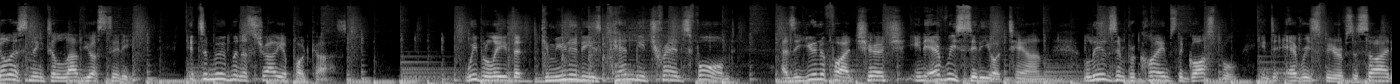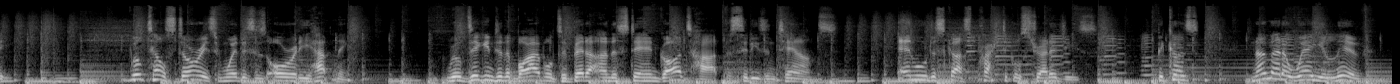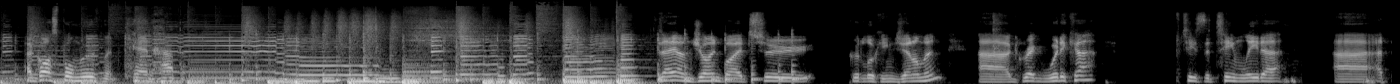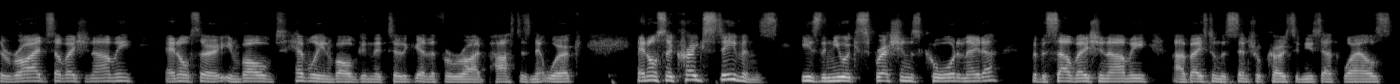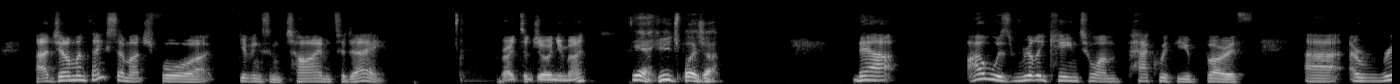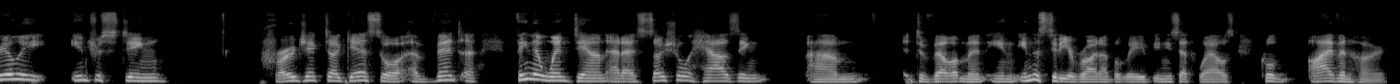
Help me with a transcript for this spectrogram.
You're listening to Love Your City. It's a Movement Australia podcast. We believe that communities can be transformed as a unified church in every city or town lives and proclaims the gospel into every sphere of society. We'll tell stories from where this is already happening. We'll dig into the Bible to better understand God's heart for cities and towns. And we'll discuss practical strategies. Because no matter where you live, a gospel movement can happen. Today I'm joined by two good looking gentlemen uh, Greig Whittaker. He's the team leader uh, at the Ryde Salvation Army and also involved, heavily involved in the Together for Ryde Pastors Network. And also Craig Stephens. He's the new expressions coordinator for the Salvation Army uh, based on the Central Coast of New South Wales. Uh, gentlemen, thanks so much for giving some time today. Great to join you, mate. Yeah, huge pleasure. Now, I was really keen to unpack with you both uh, a really interesting project, I guess, or event, a thing that went down at a social housing um, development in, in the city of Ryde, I believe, in New South Wales, called Ivanhoe.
